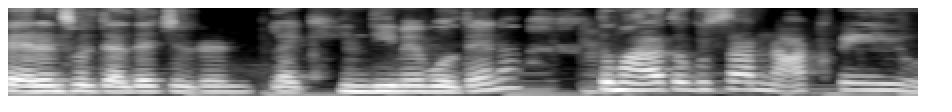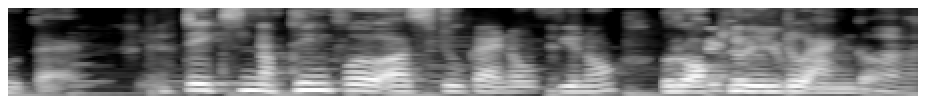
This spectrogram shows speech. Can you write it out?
parents will tell their children, like Hindi में बोलते हैं ना, तुम्हारा तो गुस्सा नाक पे ही होता है. It takes nothing for us to kind of, you know, rock you Trigger you. into anger. Ah,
